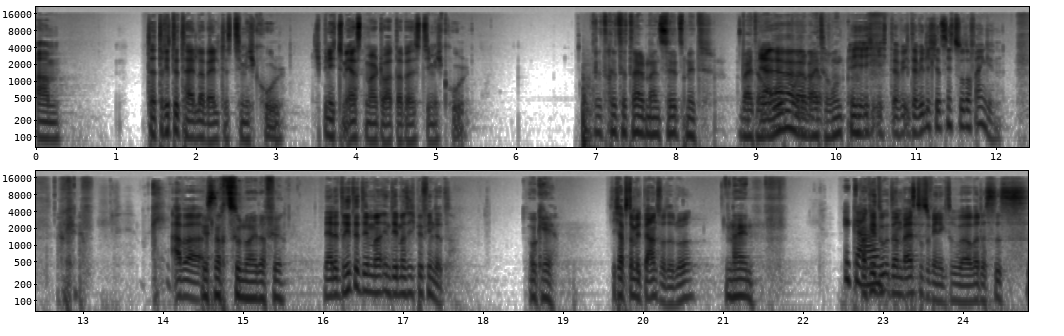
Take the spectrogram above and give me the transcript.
Ähm, der dritte Teil der Welt ist ziemlich cool. Ich bin nicht zum ersten Mal dort, aber er ist ziemlich cool. Der dritte Teil meinst du jetzt mit weiter Ja, oben ja, ja, oder ja, weiter unten? Ich, ich, da, will- da will ich jetzt nicht so drauf eingehen. Okay. Okay. Aber Ist noch zu neu dafür. na, der dritte, den man, in dem er sich befindet. Okay. Ich habe es damit beantwortet, oder? Nein. Egal. Okay, du, dann weißt du so wenig drüber, aber das ist.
